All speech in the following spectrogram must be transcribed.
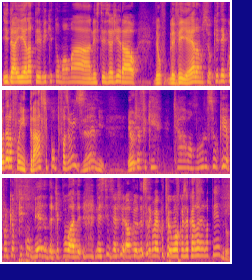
E daí ela teve que tomar uma anestesia geral. Eu levei ela, não sei o quê. Daí quando ela foi entrar, assim, pô, pra fazer um exame, eu já fiquei. Tchau, amor, não sei o quê. Porque eu fiquei com medo da, tipo, a anestesia geral. Meu Deus, será que vai acontecer alguma coisa com ela? Ela, Pedro,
